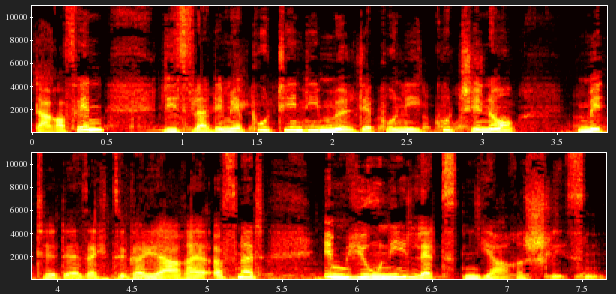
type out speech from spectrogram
Daraufhin ließ Wladimir Putin die Mülldeponie Kuchino Mitte der 60er Jahre eröffnet, im Juni letzten Jahres schließen.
